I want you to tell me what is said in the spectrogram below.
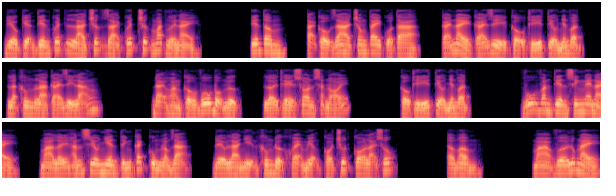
điều kiện tiên quyết là trước giải quyết trước mắt người này. Yên tâm, tại cầu ra trong tay của ta, cái này cái gì cầu thí tiểu nhân vật, lật không là cái gì lãng. Đại hoàng cầu vô bộ ngực, lời thề son sắt nói. Cầu thí tiểu nhân vật. Vũ Văn Tiên sinh nghe này, mà lấy hắn siêu nhiên tính cách cùng lòng dạ, đều là nhịn không được khỏe miệng có chút co lại xúc. ầm ầm Mà vừa lúc này,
